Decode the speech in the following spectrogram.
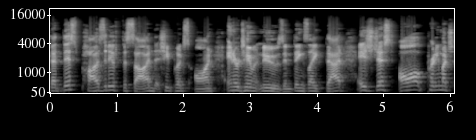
that this positive facade that she puts on entertainment news and things like that is just all pretty much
